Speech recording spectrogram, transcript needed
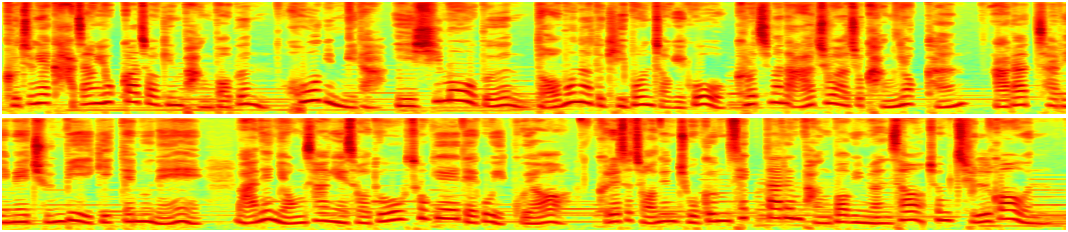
그 중에 가장 효과적인 방법은 호흡입니다. 이 심호흡은 너무나도 기본적이고 그렇지만 아주 아주 강력한 알아차림의 준비이기 때문에 많은 영상에서도 소개되고 있고요. 그래서 저는 조금 색다른 방법이면서 좀 즐거운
